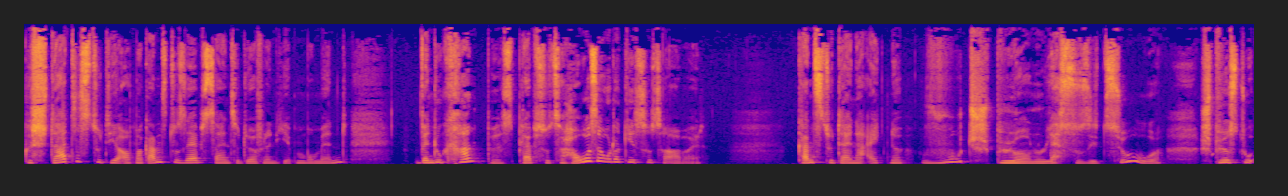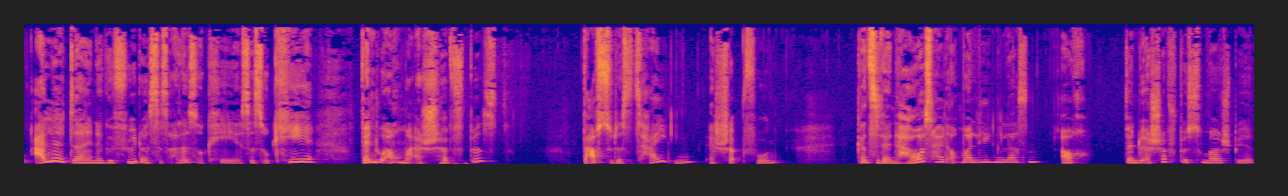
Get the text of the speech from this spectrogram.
Gestattest du dir auch mal ganz du selbst sein zu dürfen in jedem Moment? Wenn du krank bist, bleibst du zu Hause oder gehst du zur Arbeit? Kannst du deine eigene Wut spüren und lässt du sie zu? Spürst du alle deine Gefühle? Ist das alles okay? Ist es okay, wenn du auch mal erschöpft bist? Darfst du das zeigen? Erschöpfung? Kannst du deinen Haushalt auch mal liegen lassen? Auch wenn du erschöpft bist zum Beispiel?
